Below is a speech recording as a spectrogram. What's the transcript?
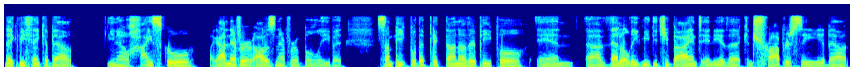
make me think about you know high school. Like I never, I was never a bully, but some people that picked on other people, and uh, that'll lead me. Did you buy into any of the controversy about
